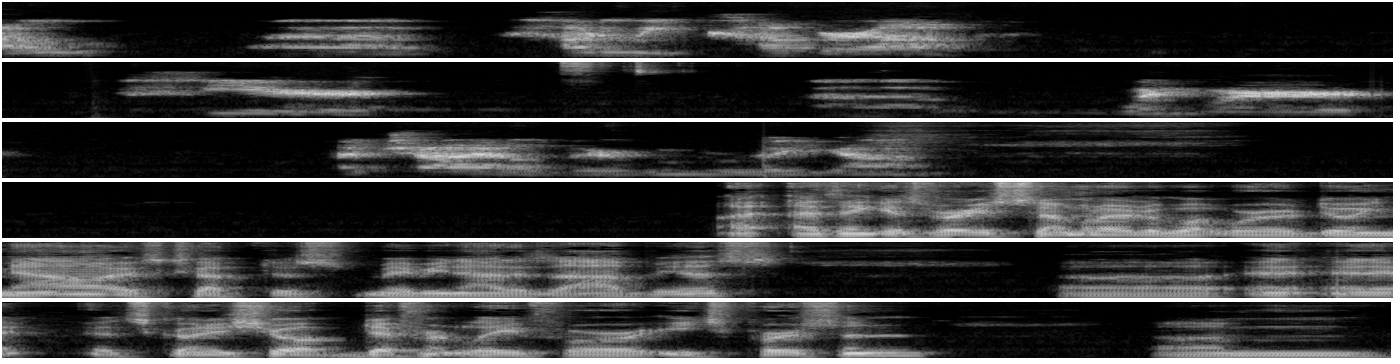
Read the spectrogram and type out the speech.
How uh, how do we cover up fear uh, when we're a child or when we're really young? I, think it's very similar to what we're doing now, except it's maybe not as obvious. Uh, and, and it, it's going to show up differently for each person. Um,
